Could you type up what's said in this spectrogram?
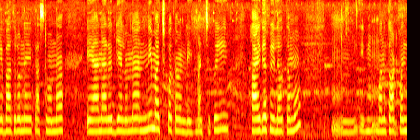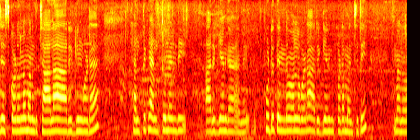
ఏ బాధలు ఉన్నాయి కష్టం ఉన్నా ఏ అనారోగ్యాలు ఉన్నా అన్నీ మర్చిపోతామండి. మర్చిపోయి హాయిగా ఫీల్ అవుతాము. మన తోట పని చేసుకోవడంలో మనకు చాలా ఆరోగ్యం కూడా హెల్త్కి హెల్త్ హెల్త్నండి ఆరోగ్యానికి ఫుడ్ తినడం వల్ల కూడా ఆరోగ్యానికి కూడా మంచిది. మనం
